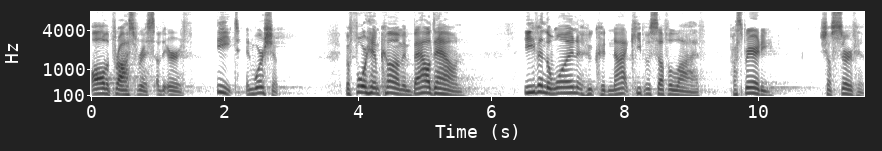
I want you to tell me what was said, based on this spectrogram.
All the prosperous of the earth eat and worship. Before him come and bow down, even the one who could not keep himself alive. Prosperity shall serve him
